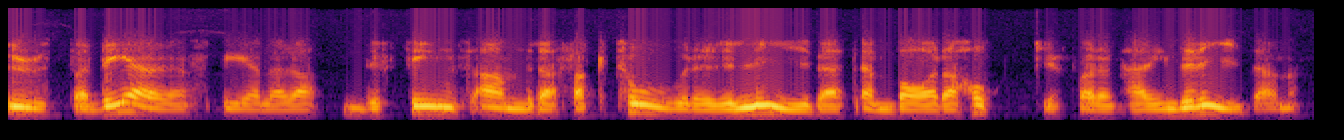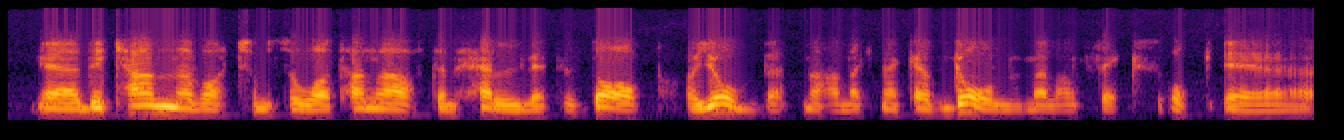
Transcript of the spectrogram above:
utvärderar en spelare att det finns andra faktorer i livet än bara hockey för den här individen. Eh, det kan ha varit som så att han har haft en helvetesdag på jobbet när han har knackat golv mellan 6 och eh,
